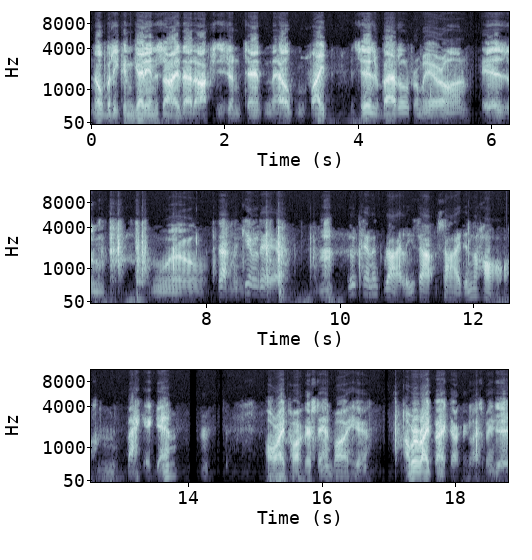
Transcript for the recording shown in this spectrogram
Nobody can get inside that oxygen tent and help him fight. It's his battle from here on. His and, well. Dr. Kildare. Hmm? Lieutenant Riley's outside in the hall. Hmm, Back again? Hmm. All right, Parker, stand by here. I'll be right back, Dr. Gillespie. Yeah.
